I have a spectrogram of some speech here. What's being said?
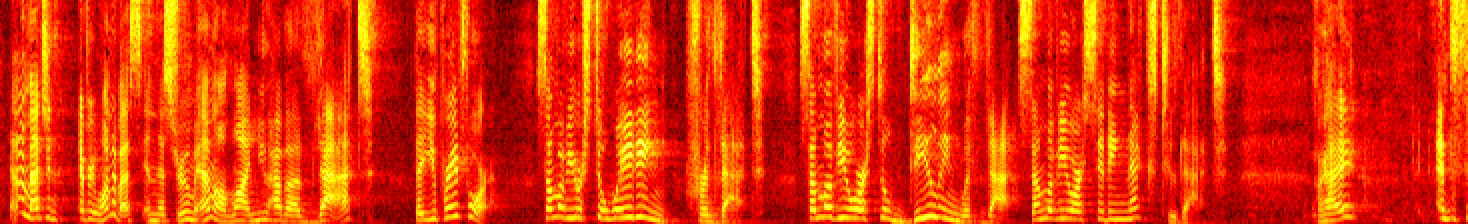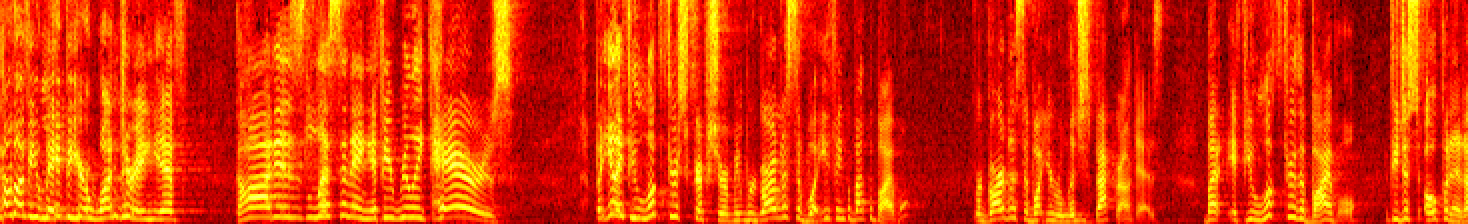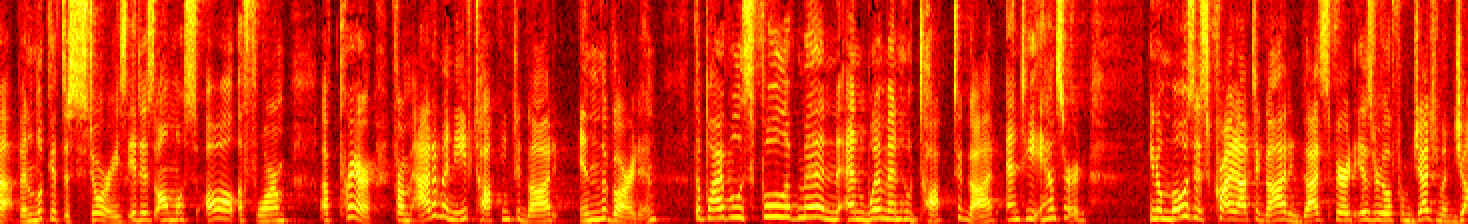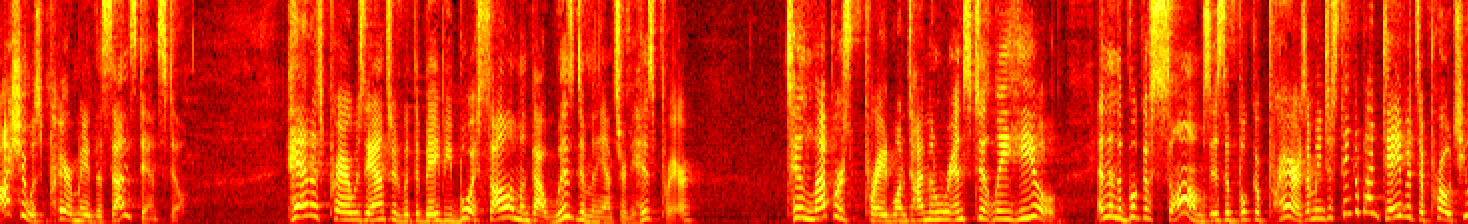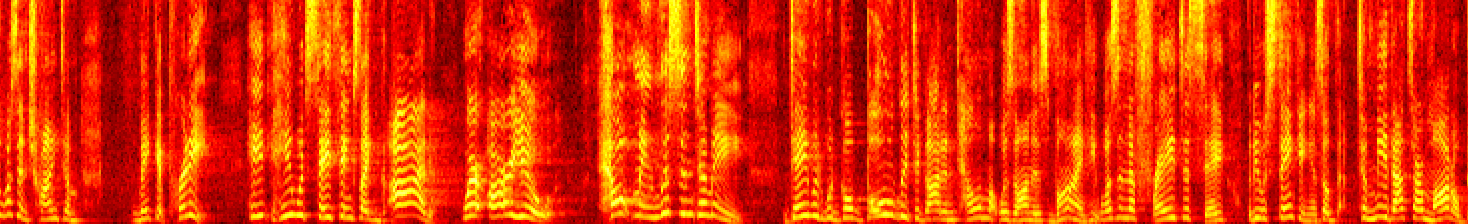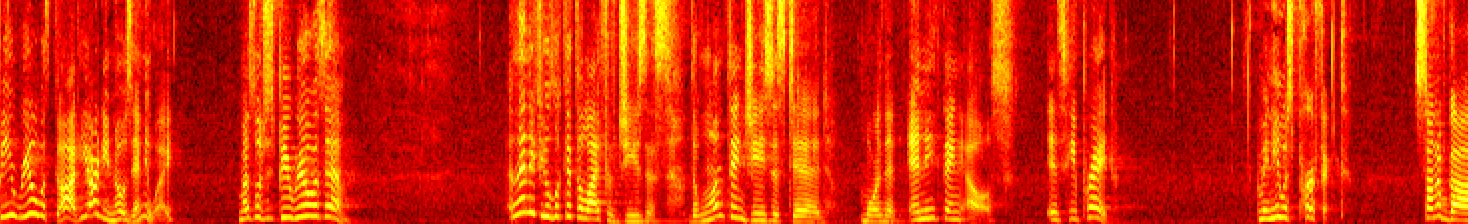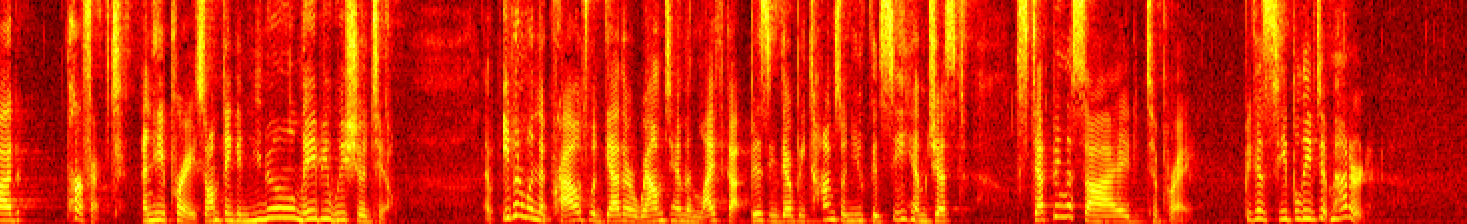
And I imagine every one of us in this room and online, you have a that that you prayed for. Some of you are still waiting for that. Some of you are still dealing with that. Some of you are sitting next to that. Right? And some of you, maybe you're wondering if God is listening, if He really cares. But you know, if you look through Scripture, I mean, regardless of what you think about the Bible, regardless of what your religious background is, but if you look through the Bible, if you just open it up and look at the stories, it is almost all a form of prayer. From Adam and Eve talking to God in the garden the Bible is full of men and women who talked to God and he answered. You know, Moses cried out to God and God spared Israel from judgment. Joshua's prayer made the sun stand still. Hannah's prayer was answered with the baby boy. Solomon got wisdom in the answer to his prayer. Ten lepers prayed one time and were instantly healed. And then the book of Psalms is a book of prayers. I mean, just think about David's approach. He wasn't trying to make it pretty. He, he would say things like, God, where are you? Help me, listen to me. David would go boldly to God and tell him what was on his mind. He wasn't afraid to say what he was thinking. And so, that, to me, that's our model. Be real with God. He already knows anyway. Might as well just be real with him. And then, if you look at the life of Jesus, the one thing Jesus did more than anything else is he prayed. I mean, he was perfect. Son of God, perfect. And he prayed. So I'm thinking, you know, maybe we should too. Even when the crowds would gather around him and life got busy, there'd be times when you could see him just stepping aside to pray because he believed it mattered.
